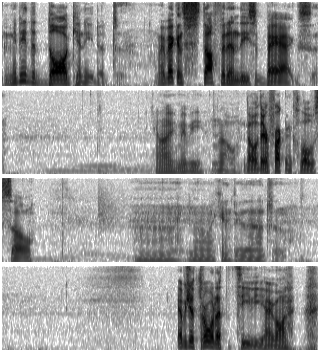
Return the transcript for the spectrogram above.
Maybe the dog can eat it. Maybe I can stuff it in these bags. Can I? Maybe? No. No, they're fucking close, so... Uh, no, I can't do that. Yeah, we should throw it at the TV. Hang on.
